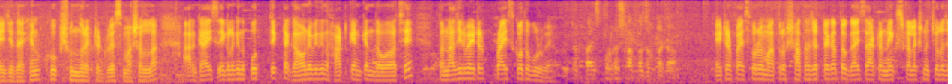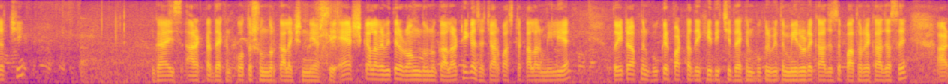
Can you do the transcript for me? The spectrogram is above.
এই যে দেখেন খুব সুন্দর একটা ড্রেস মাসাল্লাহ আর গাইস এগুলো কিন্তু প্রত্যেকটা গাউনের ভিতরে কিন্তু হাট ক্যান ক্যান দেওয়া আছে। তো নাজির ভাই এটার প্রাইস কত পড়বে? প্রাইস পড়বে সাত হাজার টাকা। এটার প্রাইস পড়বে মাত্র সাত হাজার টাকা। তো গাইস আর একটা নেক্সট কালেকশনে চলে যাচ্ছি। গাইস আর একটা দেখেন, কত সুন্দর কালেকশন নিয়ে আসছি। অ্যাশ কালারের ভিতরে রংধনু কালার ঠিক আছে? চার পাঁচটা কালার মিলিয়ে। তো এটা আপনার বুকের পার্টটা দেখিয়ে দিচ্ছি। দেখেন, বুকের ভিতরে মিররের কাজ আছে, পাথরের কাজ আছে। আর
